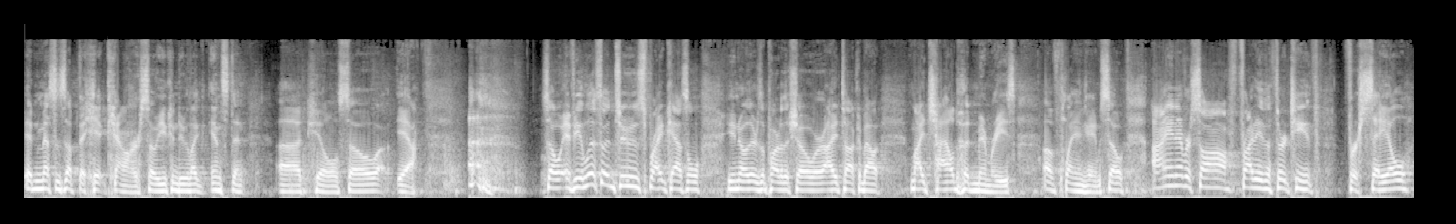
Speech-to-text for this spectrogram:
it messes up the hit counter. So you can do like instant uh, kills. So yeah. So if you listen to Sprite Castle, you know there's a part of the show where I talk about my childhood memories of playing games. So I never saw Friday the 13th for sale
